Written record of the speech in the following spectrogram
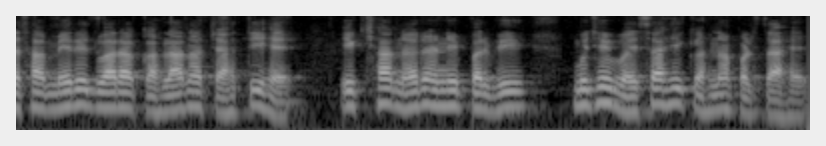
तथा मेरे द्वारा कहलाना चाहती है, इच्छा न रहने पर भी मुझे वैसा ही कहना पड़ता है।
